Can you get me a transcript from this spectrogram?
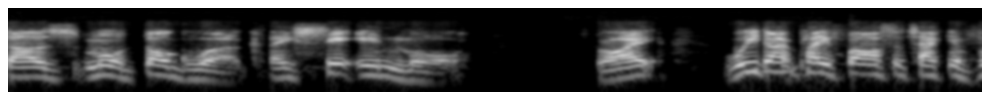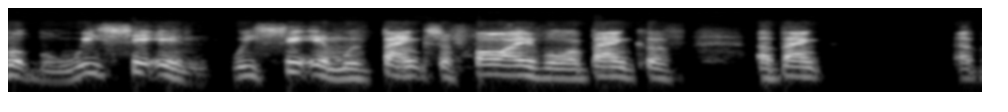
does more dog work. They sit in more, right? We don't play fast attacking football. We sit in. We sit in with banks of five or a bank of a bank a,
